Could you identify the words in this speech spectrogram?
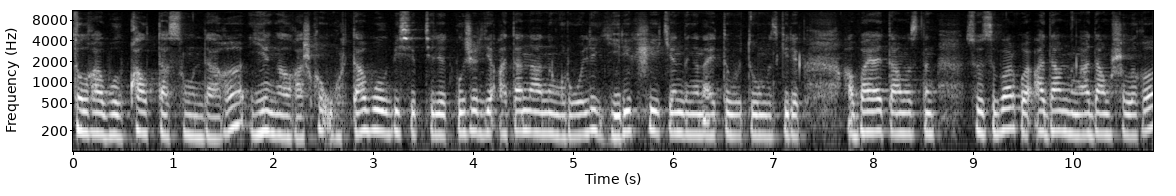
тұлға болып қалыптасуындағы ең алғашқы орта болып есептеледі. Бұл жерде ата ананың рөлі ерекше екендігін айтып өтуіміз керек. Абай атамыздың сөзі бар ғой адамның адамшылығы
